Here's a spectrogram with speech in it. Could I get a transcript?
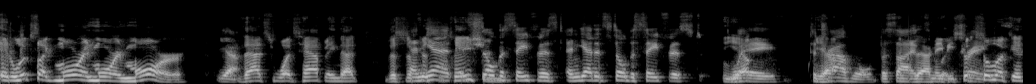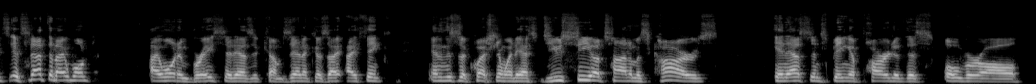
it looks like more and more and more. Yeah, that's what's happening. That the sophistication, and yet it's still the safest, and yet it's still the safest yep. way to yep. travel. Besides exactly. maybe trains. So, so look, it's it's not that I won't I won't embrace it as it comes in because I, I think, and this is a question I want to ask: Do you see autonomous cars, in essence, being a part of this overall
